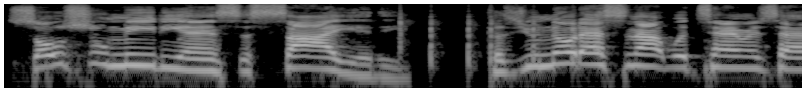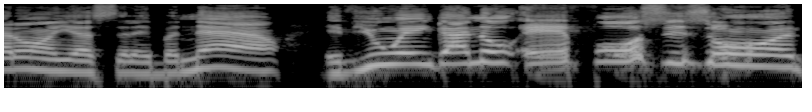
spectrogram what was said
social media and society. Cause you know that's not what Terence had on yesterday. But now, if you ain't got no Air Forces on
